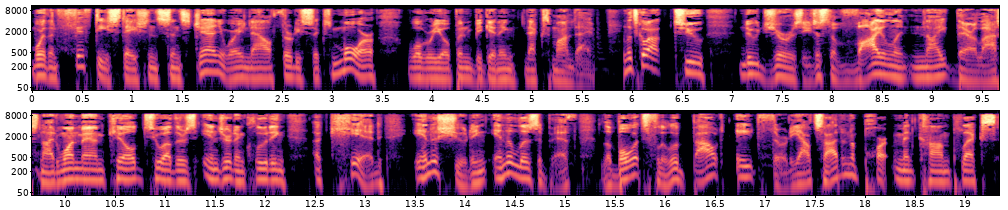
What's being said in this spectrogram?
more than 50 stations since January. Now 36 more will reopen beginning next Monday. Let's go out to New Jersey. Just a violent night there last night. One man killed, two others injured, including a kid in a shooting in Elizabeth. The bullets flew about 8.30 outside an apartment complex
